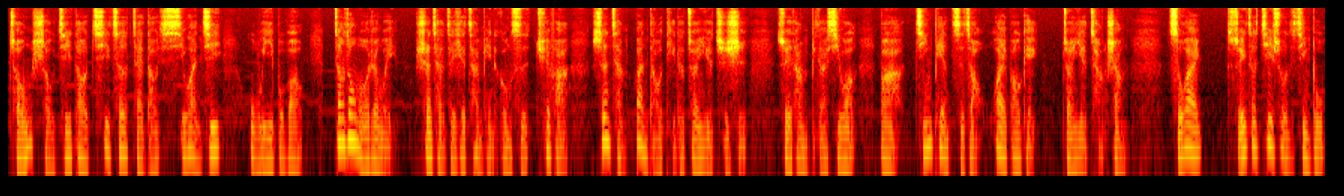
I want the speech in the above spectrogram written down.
从手机到汽车，再到洗碗机，无一不包。张忠谋认为，生产这些产品的公司缺乏生产半导体的专业知识，所以他们比较希望把晶片制造外包给专业厂商。此外，随着技术的进步，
